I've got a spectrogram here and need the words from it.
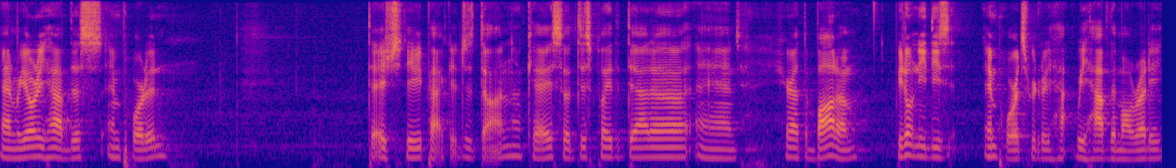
And we already have this imported. The HTTP package is done. Okay, so display the data and here at the bottom, we don't need these imports, we, ha we have them already.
